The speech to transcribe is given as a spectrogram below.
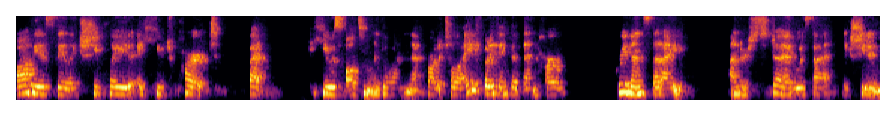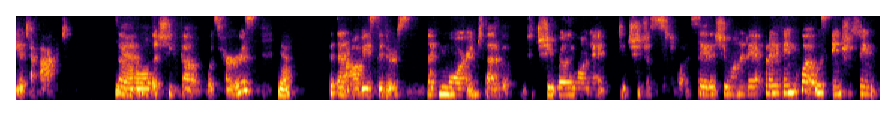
obviously, like, she played a huge part, but he was ultimately the one that brought it to life. But I think that then her grievance that I understood was that like she didn't get to act the yeah. role that she felt was hers. Yeah. But then obviously there's like more into that of did she really want it? Did she just want to say that she wanted it? But I think what was interesting,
